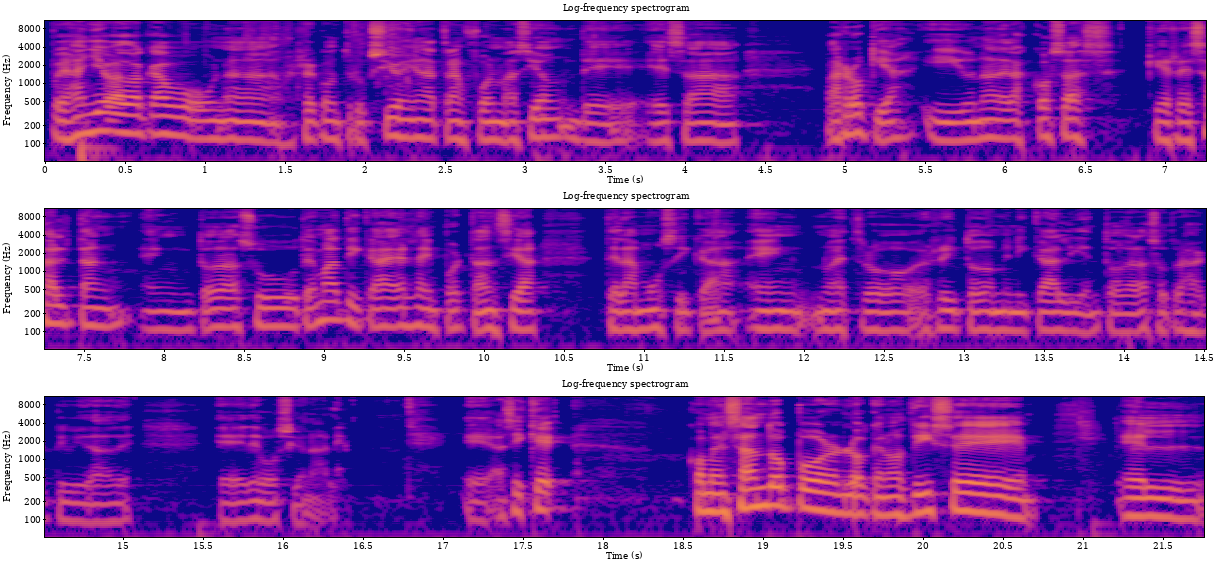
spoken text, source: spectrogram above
pues han llevado a cabo una reconstrucción y una transformación de esa parroquia y una de las cosas que resaltan en toda su temática es la importancia de la música en nuestro rito dominical y en todas las otras actividades eh, devocionales. Eh, así que, comenzando por lo que nos dice el,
